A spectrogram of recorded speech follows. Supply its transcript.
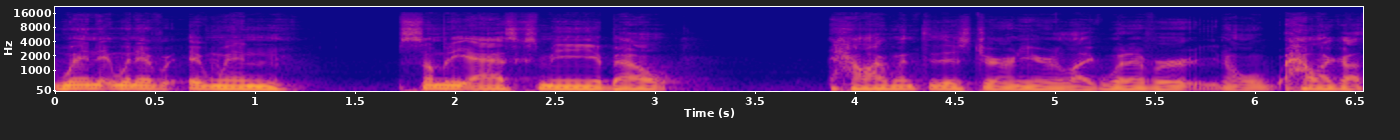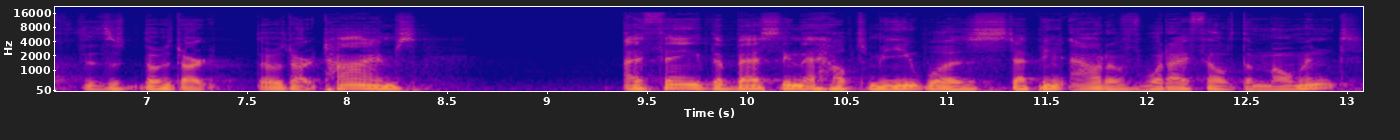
when whenever when somebody asks me about how I went through this journey or like whatever, you know, how I got through those dark those dark times, I think the best thing that helped me was stepping out of what I felt at the moment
